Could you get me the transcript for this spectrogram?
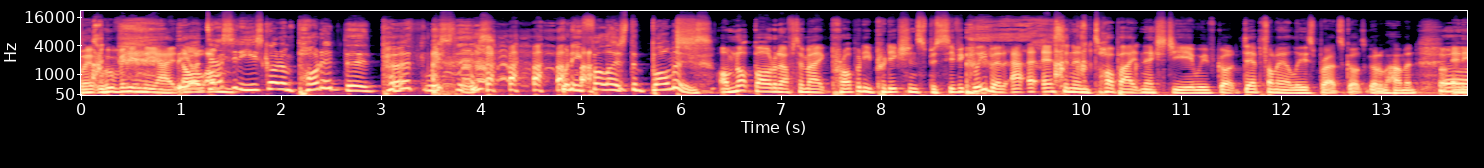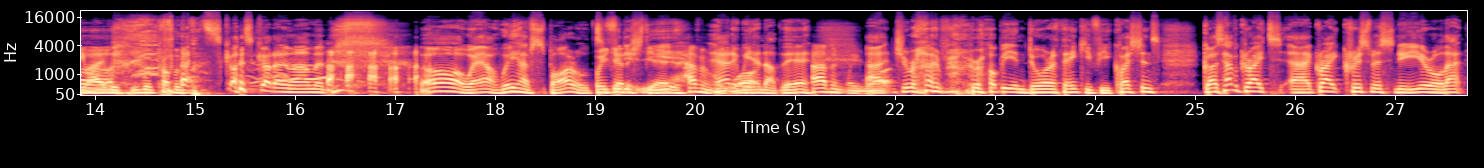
we're, we'll be in the eight. the Oh, I'm- audacity, he's got him potted the Perth listeners when he follows the Bombers. I'm not bold enough to make property predictions specifically, but Essendon top eight next year. We've got depth on our list. Brad Scott's got them humming. Anyway, we, we're probably Scott's got him humming. Oh, wow. We have spiraled to We finish it, the yeah. year. Haven't we How did we end up there? Haven't we Uh. Jerome, Robbie, and Dora, thank you for your questions. Guys, have a great, uh, great Christmas, New Year, all that.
